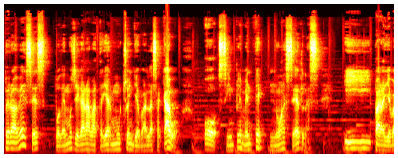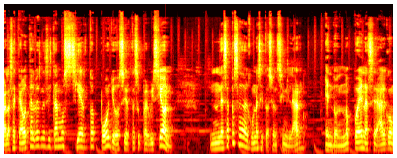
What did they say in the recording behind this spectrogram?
pero a veces podemos llegar a batallar mucho en llevarlas a cabo o simplemente no hacerlas. Y para llevarlas a cabo tal vez necesitamos cierto apoyo o cierta supervisión. ¿Les ha pasado alguna situación similar en donde no pueden hacer algo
